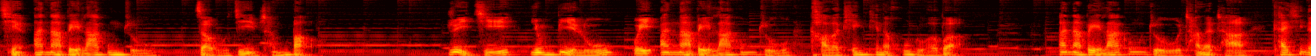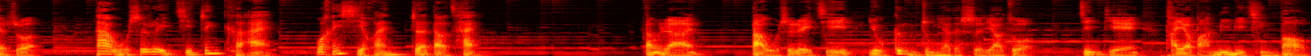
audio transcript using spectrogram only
请安娜贝拉公主走进城堡。瑞奇用壁炉为安娜贝拉公主烤了甜甜的胡萝卜。安娜贝拉公主尝了尝，开心地说：“大武士瑞奇真可爱，我很喜欢这道菜。”当然，大武士瑞奇有更重要的事要做。今天他要把秘密情报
